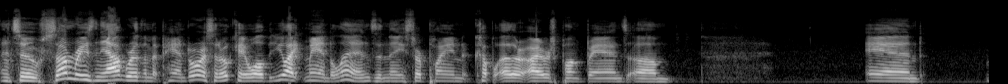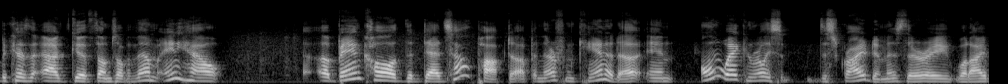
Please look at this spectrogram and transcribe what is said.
And so, for some reason, the algorithm at Pandora said, "Okay, well, you like mandolins," and they start playing a couple other Irish punk bands. Um, and because uh, I give a thumbs up to them, anyhow, a band called the Dead South popped up, and they're from Canada. And only way I can really describe them is they're a what I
